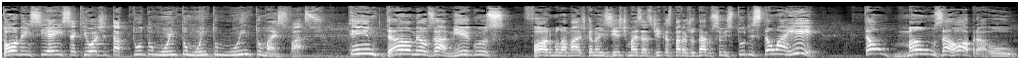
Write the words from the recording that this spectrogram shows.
tomem ciência que hoje tá tudo muito, muito, muito mais fácil. Então, meus amigos, fórmula mágica não existe, mas as dicas para ajudar o seu estudo estão aí. Então, mãos à obra ou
